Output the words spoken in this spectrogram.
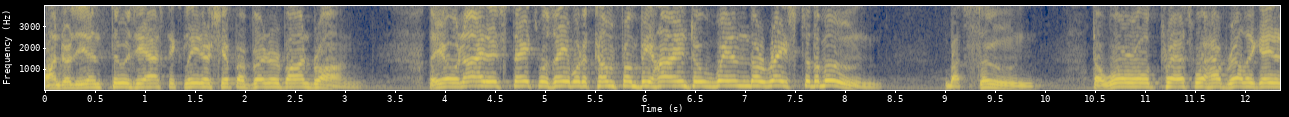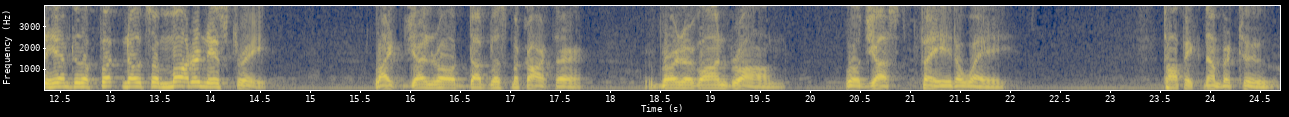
under the enthusiastic leadership of Wernher von Braun. The United States was able to come from behind to win the race to the Moon, but soon the world press will have relegated him to the footnotes of modern history. Like General Douglas MacArthur, Wernher von Braun will just fade away. Topic number 2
